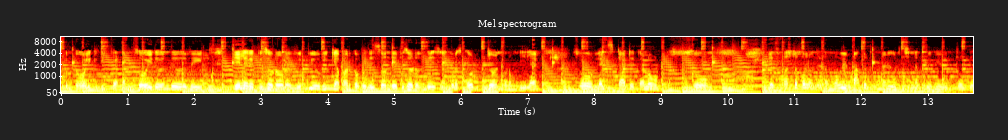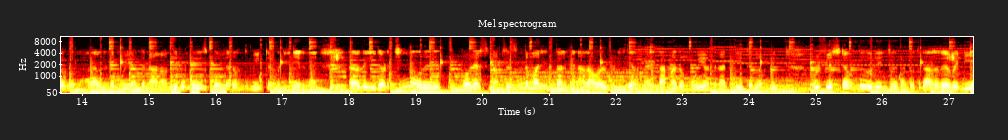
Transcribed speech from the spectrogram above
வெல்கம் டு ஹோலி கிபிக் ஃபேண்டம் ஸோ இது வந்து ஒரு ட்ரெய்லர் எபிசோடோட ரிவ்யூ ரீக்கேப் பார்க்க போகுது. ஸோ இந்த எபிசோடு வந்து என் கூட ஸ்கவுட் ஜாயின் பண்ண முடியல. So let start it alone so yes first of all வந்து இந்த மூவி பார்க்கறதுக்கு முன்னாடி ஒரு சின்ன ப்ரிவியூ இன்ட்ரோக்குள்ளே போகிறேன் அதாவது இந்த மூவியை வந்து நான் வந்து ரொம்பவே ஸ்கோலரை வந்து மெயின்டைன் பண்ணிக்கிட்டே இருந்தேன். அதாவது இதோட சின்ன ஒரு ஸ்போயிலர் சினாப்சஸ் இந்த மாதிரி இருந்தாலுமே நான் அதை அவாய்ட் பண்ணிக்கிட்டே இருந்தேன் காரணம் இந்த மூவியை வந்து நான் தியேட்டரில் வந்து ஃபுல் ஃப்ளெஷ்டாக வந்து ஒரு என்ஜாய் பண்ணுறதுக்காகவே வேண்டிய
